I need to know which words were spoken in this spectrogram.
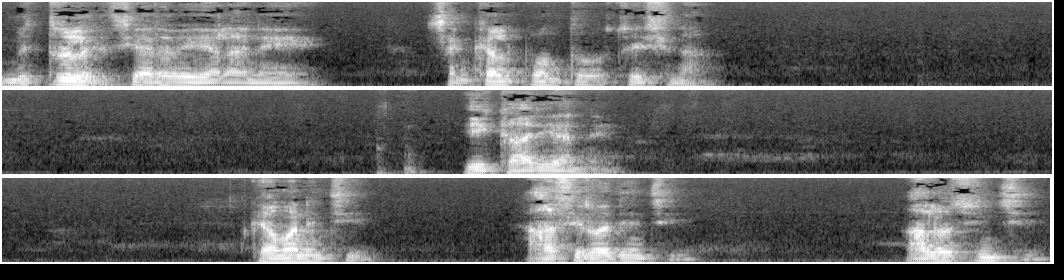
మిత్రులకు చేరవేయాలనే సంకల్పంతో చేసిన ఈ కార్యాన్ని గమనించి ఆశీర్వదించి ఆలోచించి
